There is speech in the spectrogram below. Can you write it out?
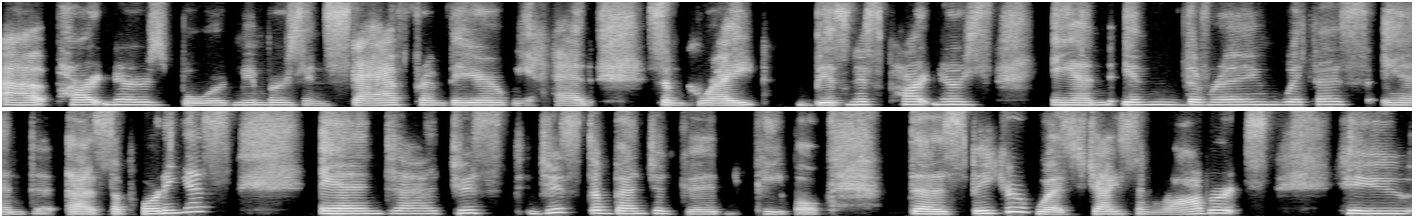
uh, partners, board members and staff from there. We had some great business partners and in the room with us and uh, supporting us and uh, just just a bunch of good people. The speaker was jason roberts who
